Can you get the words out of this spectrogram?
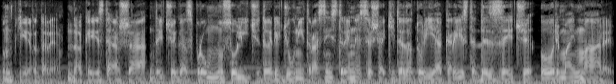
în pierdere. Dacă este așa, de ce Gazprom nu solicită regiunii transnistrene să-și achite datoria care este de 10 ori mai mare?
